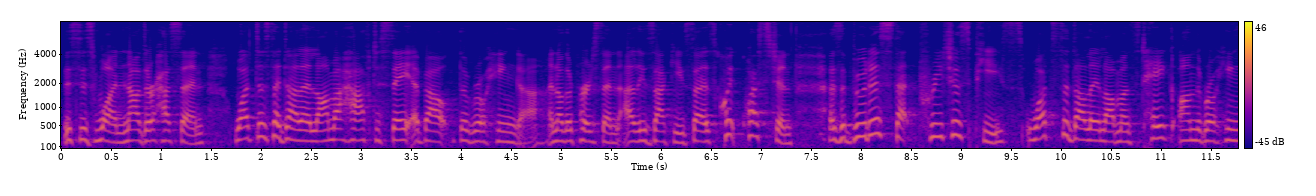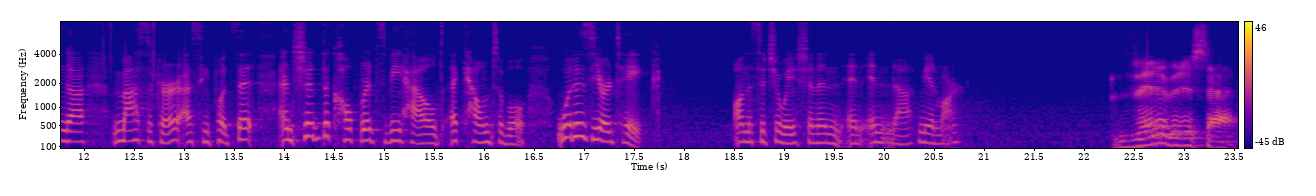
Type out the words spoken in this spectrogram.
This is one, Nader Hassan. What does the Dalai Lama have to say about the Rohingya? Another person, Ali Zaki, says, quick question. As a Buddhist that preaches peace, what's the Dalai Lama's take on the Rohingya massacre, as he puts it, and should the culprits be held accountable? What is your take? On the situation in, in, in uh, Myanmar? Very, very sad.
